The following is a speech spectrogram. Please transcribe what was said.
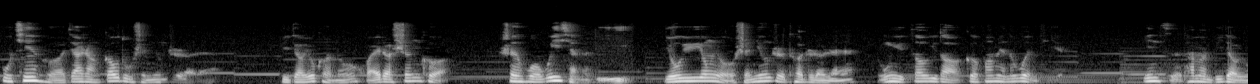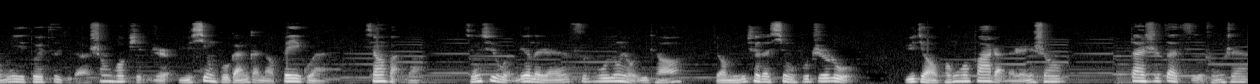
不亲和加上高度神经质的人，比较有可能怀着深刻甚或危险的敌意。由于拥有神经质特质的人容易遭遇到各方面的问题，因此他们比较容易对自己的生活品质与幸福感感到悲观。相反的，情绪稳定的人似乎拥有一条较明确的幸福之路与较蓬勃发展的人生。但是在此重申，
